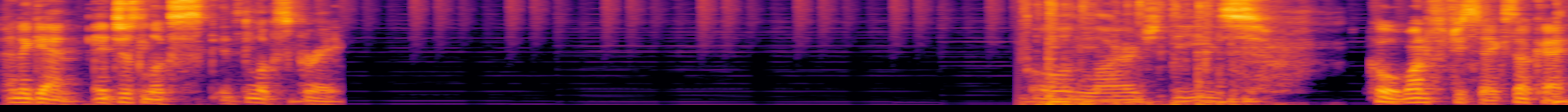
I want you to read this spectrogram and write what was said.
and again, it just looks it looks great. Old large these. Cool, 156. Okay,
